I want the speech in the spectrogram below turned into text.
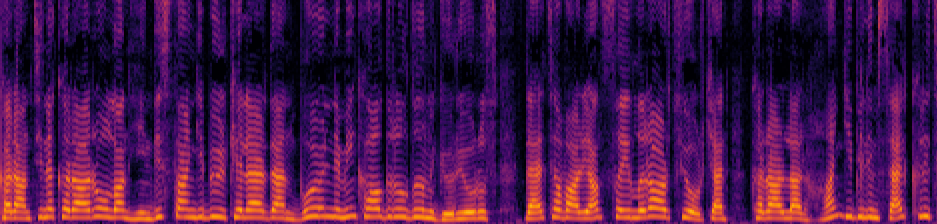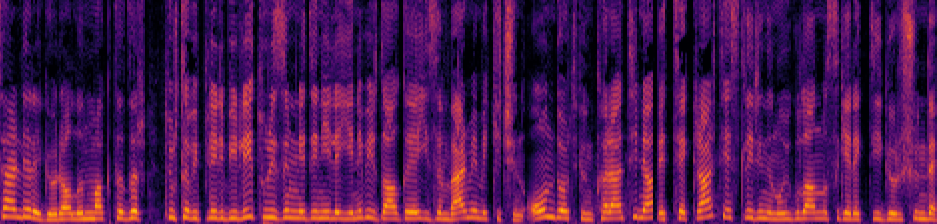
Karantina kararı olan Hindistan gibi ülkelerden bu önlemin kaldırıldığını görüyoruz. Delta varyant sayıları artıyorken kararlar hangi bilimsel kriterlere göre alınmaktadır? Türk Tabipleri Birliği turizm nedeniyle yeni bir dalgaya izin vermemek için 14 gün karantina ve tekrar testlerinin uygulanması gerektiği görüşünde.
